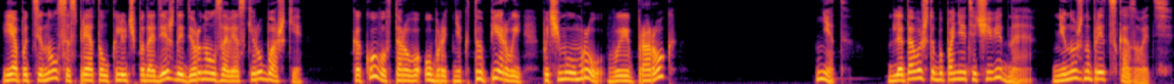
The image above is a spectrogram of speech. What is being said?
Я подтянулся, спрятал ключ под одеждой, дернул завязки рубашки. Какого второго оборотня? Кто первый? Почему умру? Вы пророк? Нет. Для того, чтобы понять очевидное, не нужно предсказывать.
